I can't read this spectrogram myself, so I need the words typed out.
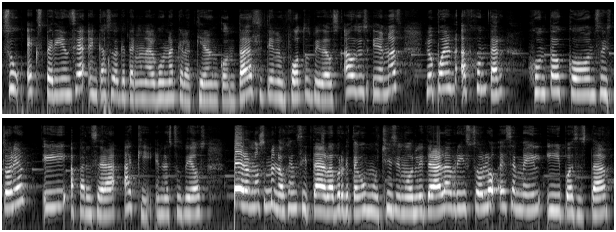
su experiencia en caso de que tengan alguna que la quieran contar, si tienen fotos, videos, audios y demás, lo pueden adjuntar junto con su historia y aparecerá aquí en estos videos. Pero no se me enojen si tarda porque tengo muchísimos, literal abrí solo ese mail y pues está,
